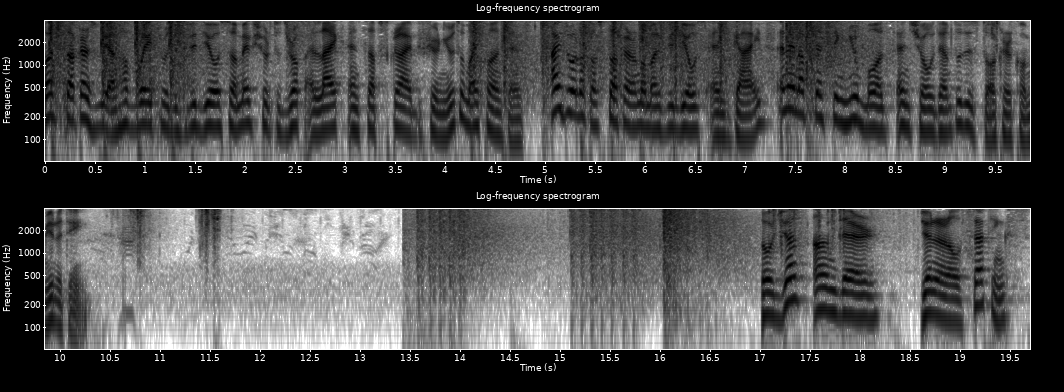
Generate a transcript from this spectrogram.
Well stalkers, we are halfway through this video, so make sure to drop a like and subscribe if you're new to my content. I do a lot of stalker anomaly videos and guides, and I love testing new mods and show them to the stalker community. So just under general settings,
